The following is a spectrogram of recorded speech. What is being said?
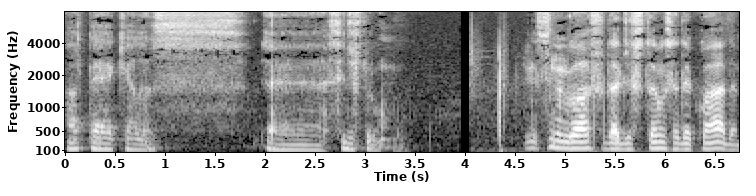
até que elas é, se destruam. Esse negócio da distância adequada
